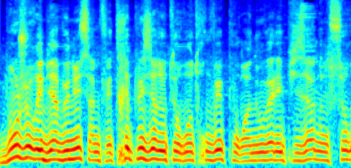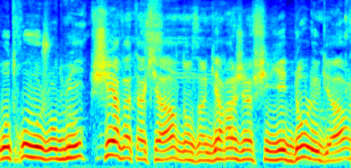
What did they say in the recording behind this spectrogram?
Bonjour et bienvenue, ça me fait très plaisir de te retrouver pour un nouvel épisode. On se retrouve aujourd'hui chez Avatacar, dans un garage affilié dans le Gard.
